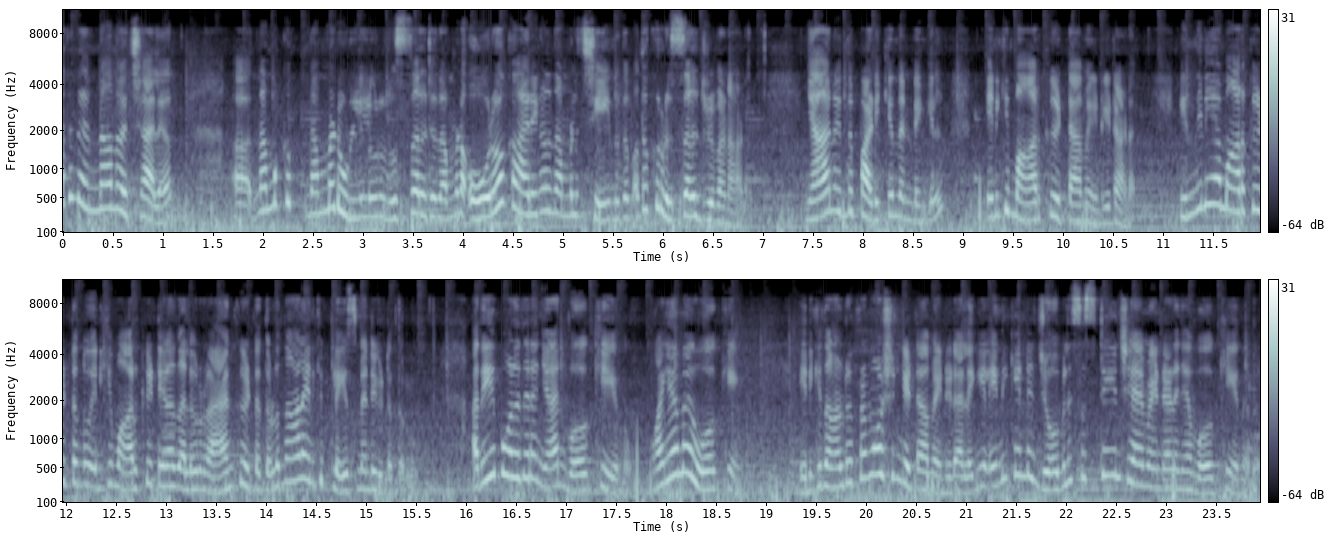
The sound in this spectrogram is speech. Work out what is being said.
അത് എന്താണെന്ന് വെച്ചാൽ നമുക്ക് നമ്മുടെ ഉള്ളിൽ ഒരു റിസൾട്ട് നമ്മൾ ഓരോ കാര്യങ്ങൾ നമ്മൾ ചെയ്യുന്നതും അതൊക്കെ റിസൾട്ട് ഡ്രിവൺ ആണ്. ഞാനിത് പഠിക്കുന്നുണ്ടെങ്കിൽ എനിക്ക് മാർക്ക് കിട്ടാൻ വേണ്ടിയിട്ടാണ്. എന്തിനാ മാർക്ക് കിട്ടുന്നു? എനിക്ക് മാർക്ക് കിട്ടിയാൽ നല്ലൊരു റാങ്ക് കിട്ടത്തുള്ളൂ. നാളെ എനിക്ക് പ്ലേസ്മെന്റ് കിട്ടത്തുള്ളൂ. അതേപോലെ തന്നെ ഞാൻ വർക്ക് ചെയ്യുന്നു. വൈ ആം ഐ വർക്കിംഗ് എനിക്ക് നാളൊരു പ്രൊമോഷൻ കിട്ടാൻ വേണ്ടിയിട്ട് അല്ലെങ്കിൽ എനിക്ക് എന്റെ ജോബിൽ സസ്റ്റെയിൻ ചെയ്യാൻ വേണ്ടിയാണ് ഞാൻ വർക്ക് ചെയ്യുന്നത്.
